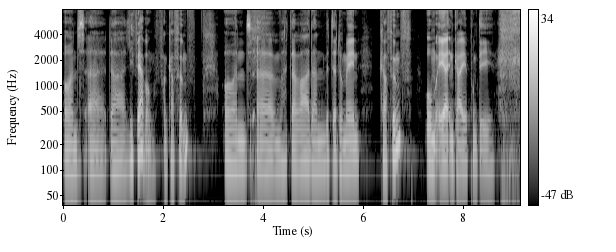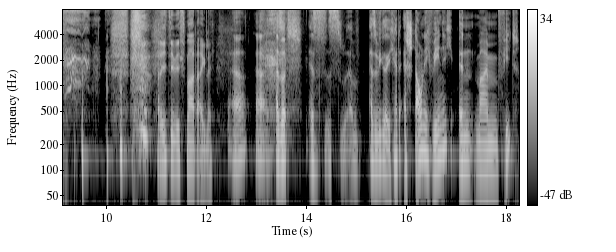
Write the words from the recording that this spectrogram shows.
und äh, da lief Werbung von K5 und ähm, da war dann mit der Domain K5 um eher in geil.de. Fand ich ziemlich smart eigentlich. Ja, ja. Also es ist, also wie gesagt, ich hatte erstaunlich wenig in meinem Feed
